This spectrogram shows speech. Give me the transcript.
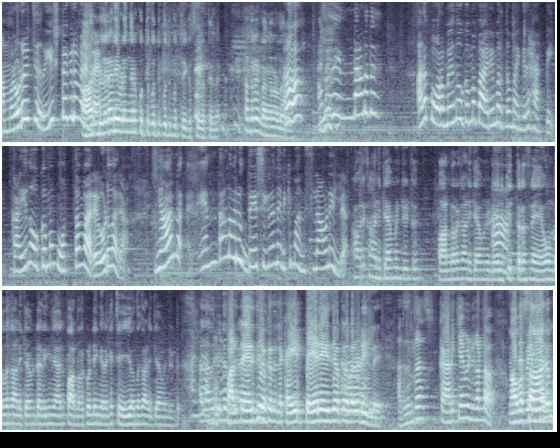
നമ്മളോട് ഒരു ചെറിയ ഇഷ്ടമെങ്കിലും വേണ്ടേ? എന്താണത്? അത് പുറമേ നോക്കുമ്പോൾ ഭാര്യയും ഭർത്താവും ഭയങ്കര ഹാപ്പി കൈ നോക്കുമ്പോൾ മൊത്തം വരയോട് വരാ. ഞാൻ എന്താണ് അവർ ഉദ്ദേശിക്കുന്നത് എനിക്ക് മനസ്സിലാവണില്ല. അവരെ കാണിക്കാൻ വേണ്ടിട്ട് പാർട്ണറെ കാണിക്കാൻ വേണ്ടിട്ട് എനിക്ക് ഇത്ര സ്നേഹം ഉണ്ടെന്ന് കാണിക്കാൻ വേണ്ടി അല്ലെങ്കിൽ ഞാൻ പാർട്ണറെ കൊണ്ട് ഇങ്ങനെയൊക്കെ ചെയ്യുമെന്ന് കാണിക്കാൻ വേണ്ടിയിട്ട്. അല്ലാതെ പിന്നെ പണ്ട് എഴുതി വെക്കത്തില്ല? കയ്യിൽ പേര് എഴുതി വെക്കുന്ന പരിപാടി ഇല്ലേ? അതെന്താ കാണിക്കാൻ വേണ്ടി കണ്ടോ? അവസാനം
